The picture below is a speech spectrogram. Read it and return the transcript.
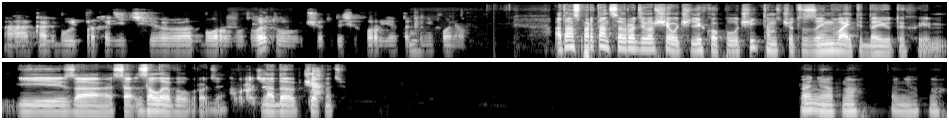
А как будет проходить э, отбор вот в эту, что-то до сих пор я так и не понял. А там спартанца вроде вообще очень легко получить, там что-то за инвайты дают их и, и за, за, за level вроде. вроде. Надо чекнуть. Понятно, понятно.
